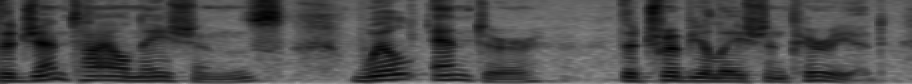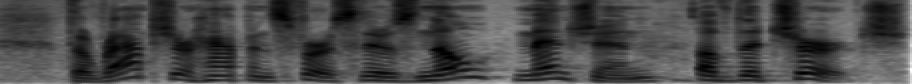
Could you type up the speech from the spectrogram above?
The Gentile nations will enter the tribulation period. The rapture happens first. There's no mention of the church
